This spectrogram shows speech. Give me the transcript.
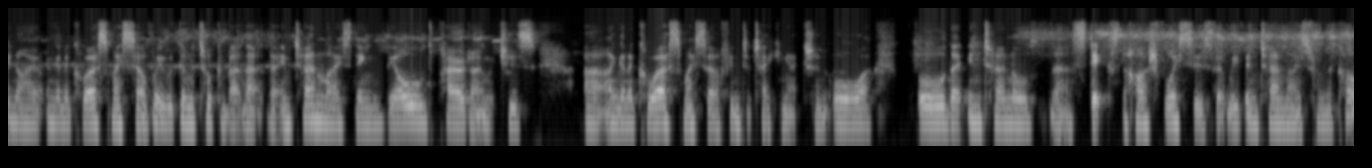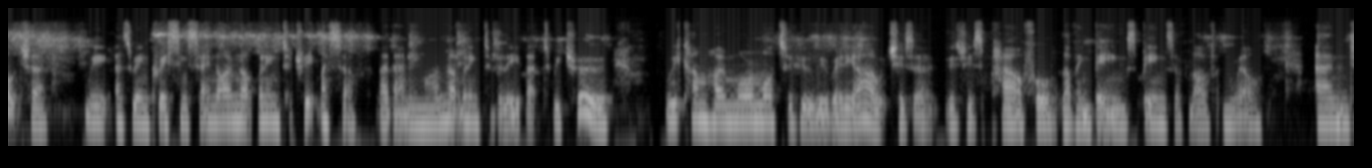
you know, I'm going to coerce myself. We were going to talk about that, that internalized thing, the old paradigm, which is uh, I'm going to coerce myself into taking action, or or the internal uh, sticks, the harsh voices that we've internalized from the culture. we as we're say no i'm not willing to treat myself like that anymore i'm not willing to believe that to be true we come home more and more to who we really are which is a which is powerful loving beings beings of love and will and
